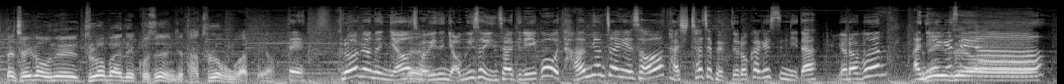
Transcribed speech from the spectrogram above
일단 저희가 오늘 둘러봐야 될 곳은 이제 다 둘러본 것 같아요. 네. 그러면은요, 네. 저희는 여기서 인사드리고 다음 현장에서 다시 찾아뵙도록 하겠습니다. 여러분, 안녕히. 계세요.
